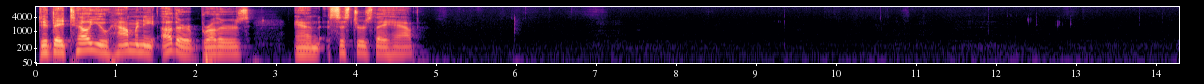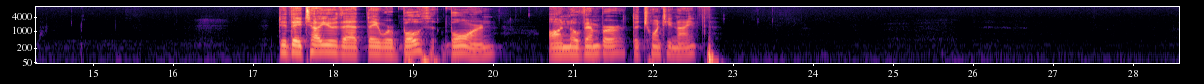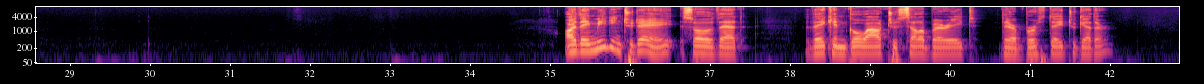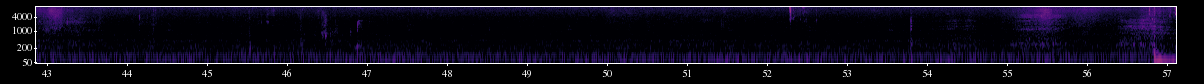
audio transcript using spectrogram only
Did they tell you how many other brothers and sisters they have? Did they tell you that they were both born on November the 29th? Are they meeting today so that they can go out to celebrate their birthday together?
